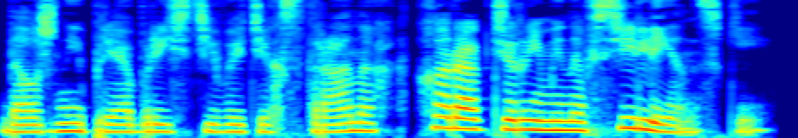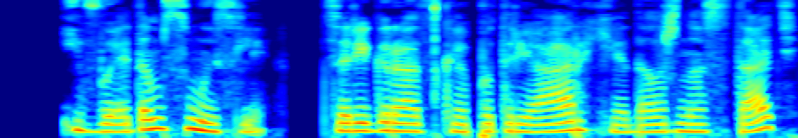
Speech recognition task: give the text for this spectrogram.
должны приобрести в этих странах характер именно вселенский. И в этом смысле Цареградская патриархия должна стать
